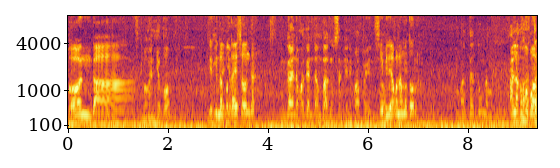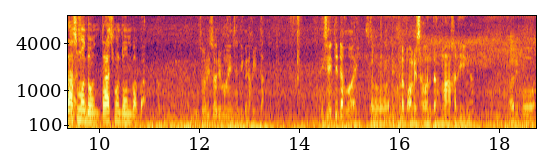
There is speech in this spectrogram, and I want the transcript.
Honda. Abangan niyo po. Dito Kita na po niyo tayo sa Honda. Kung gaano kaganda ang bagong sasakyan ni Papa Eds. Bibili ako ng motor. Banda doon naman. Kala ko mababa. Trust mo sorry. doon, trust mo doon baba. Sorry, sorry mga insan, hindi ko nakita. Excited ako ay. So, dito na po kami sa Honda, mga kalingap. Sorry po.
